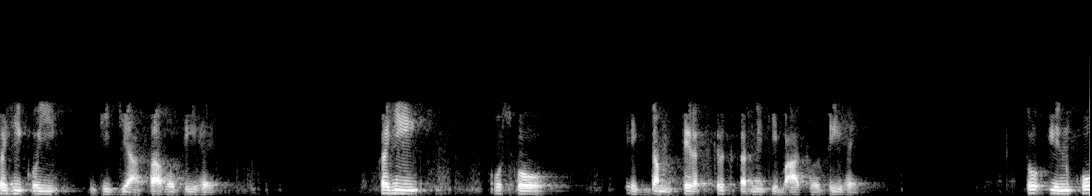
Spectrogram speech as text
कहीं कोई जिज्ञासा होती है कहीं उसको एकदम तिरस्कृत करने की बात होती है तो इनको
